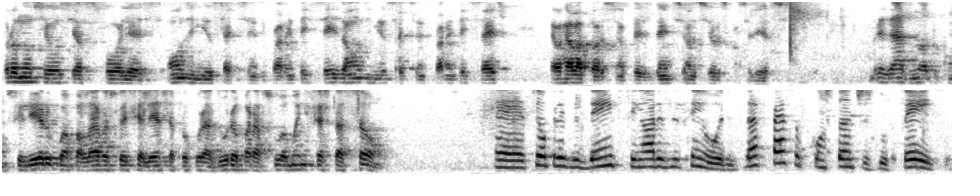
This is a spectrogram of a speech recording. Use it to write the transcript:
pronunciou-se as folhas 11.746 a 11.747. É o relatório, senhor presidente, senhoras e senhores conselheiros. Obrigado, nobre conselheiro. Com a palavra, Sua Excelência a Procuradora, para a sua manifestação. É, senhor presidente, senhoras e senhores, das peças constantes do feito,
